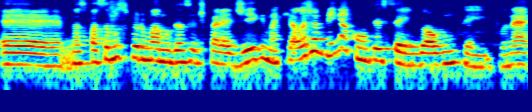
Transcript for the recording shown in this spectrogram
É, nós passamos por uma mudança de paradigma que ela já vinha acontecendo há algum tempo, né?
